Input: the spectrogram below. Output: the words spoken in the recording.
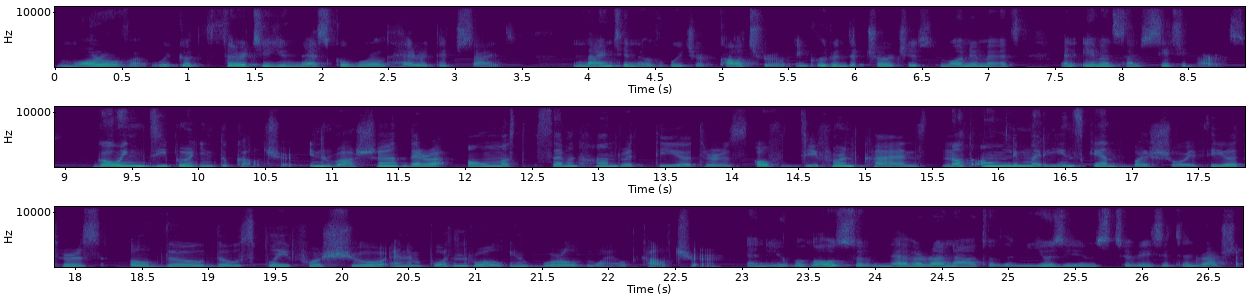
Moreover, we got 30 UNESCO World Heritage Sites, 19 of which are cultural, including the churches, monuments, and even some city parts. Going deeper into culture, in Russia there are almost 700 theaters of different kinds, not only Mariinsky and Bolshoi theaters, although those play for sure an important role in worldwide culture. And you will also never run out of the museums to visit in Russia,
